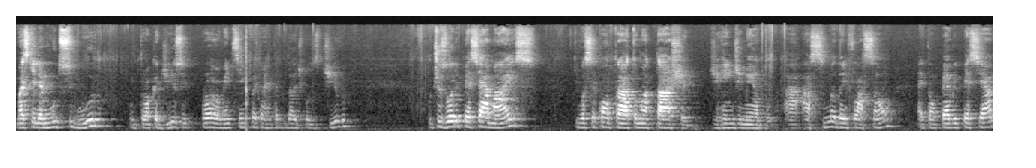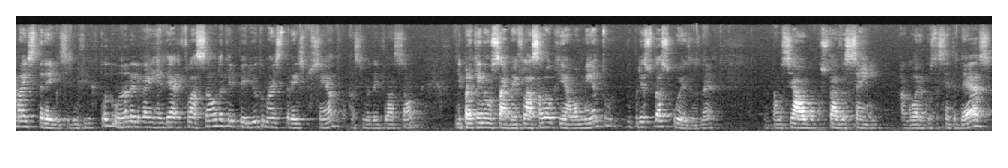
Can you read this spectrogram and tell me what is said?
mas que ele é muito seguro em troca disso e provavelmente sempre vai ter uma rentabilidade positiva. O Tesouro IPCA+, que você contrata uma taxa de rendimento a, acima da inflação, então pega o IPCA mais 3, significa que todo ano ele vai render a inflação daquele período mais 3% acima da inflação. E para quem não sabe, a inflação é o que? É o aumento do preço das coisas, né? Então se algo custava 100, agora custa 110,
